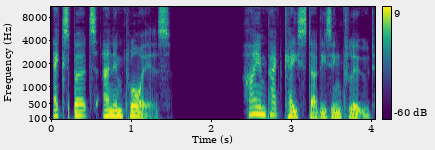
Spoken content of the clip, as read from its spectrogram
experts, and employers. High impact case studies include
